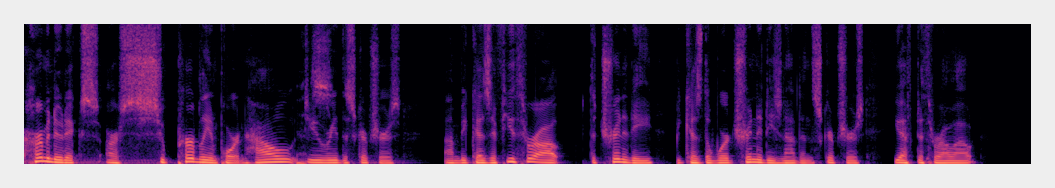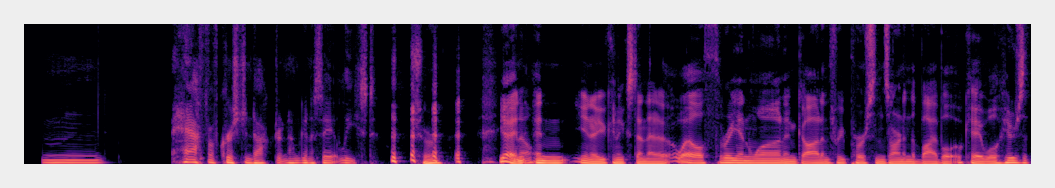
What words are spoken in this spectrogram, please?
hermeneutics are superbly important. How do you read the scriptures? Um, because if you throw out the Trinity because the word Trinity is not in the scriptures, you have to throw out mm, half of Christian doctrine. I'm going to say at least. Sure. Yeah, You and, know? and you know you can extend that. Well, three in one and God and three persons aren't in the Bible. Okay, well here's a,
